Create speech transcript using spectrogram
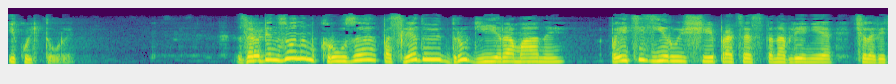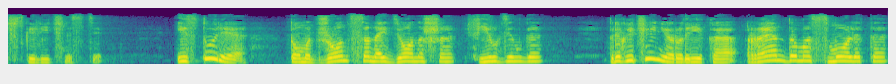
и культуры. За Робинзоном Крузо последуют другие романы, поэтизирующие процесс становления человеческой личности. История Тома Джонса, найденыша, Филдинга, приключения Родрика Рэндома Смолета,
